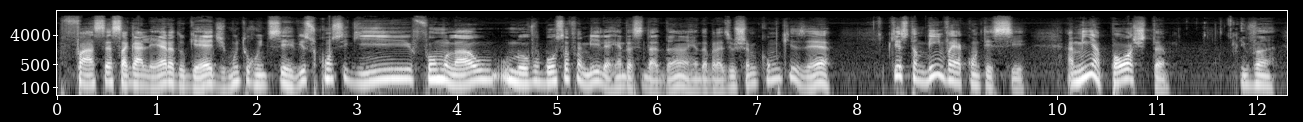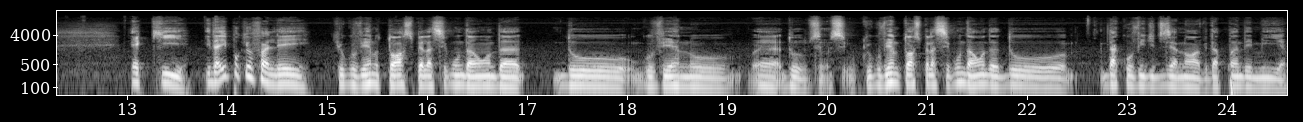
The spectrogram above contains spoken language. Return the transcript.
faça essa galera do Guedes, muito ruim de serviço, conseguir formular o, o novo Bolsa Família, Renda Cidadã, Renda Brasil, chame como quiser. Porque isso também vai acontecer. A minha aposta, Ivan, é que, e daí porque eu falei que o governo torce pela segunda onda do governo é, do que o governo torce pela segunda onda do da Covid-19, da pandemia,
